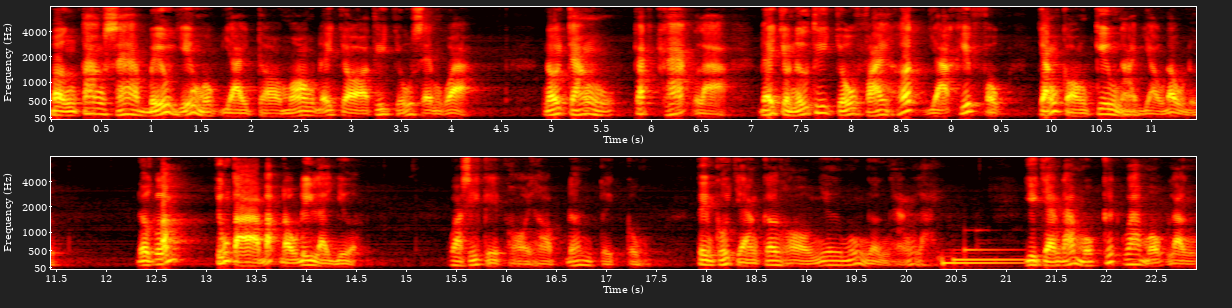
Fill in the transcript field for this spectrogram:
Bần tan xa biểu diễn một vài trò mon để cho thí chủ xem qua. Nói trắng cách khác là để cho nữ thí chủ phải hết dạ khiếp phục, chẳng còn kêu nài vào đâu được. Được lắm, chúng ta bắt đầu đi là vừa. Hoa sĩ Kiệt hồi hộp đến tuyệt cùng. Tim của chàng cơ hồ như muốn ngừng hẳn lại. Vì chàng đã một kích qua một lần,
